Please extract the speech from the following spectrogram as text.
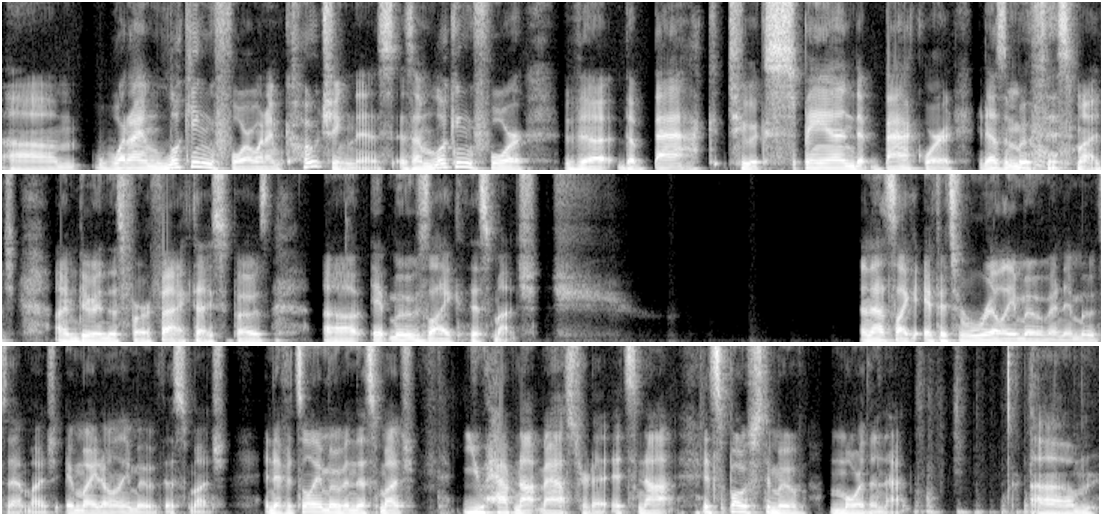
Um, what I'm looking for when I'm coaching this is I'm looking for the, the back to expand backward. It doesn't move this much. I'm doing this for effect, I suppose. Uh, it moves like this much. And that's like, if it's really moving, it moves that much. It might only move this much. And if it's only moving this much, you have not mastered it. It's not, it's supposed to move more than that. Um,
